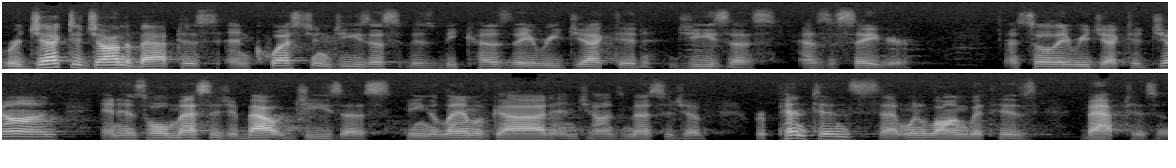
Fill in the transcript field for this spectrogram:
rejected John the Baptist and questioned Jesus is because they rejected Jesus as the Savior. And so they rejected John and his whole message about Jesus being the Lamb of God and John's message of repentance that went along with his baptism.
